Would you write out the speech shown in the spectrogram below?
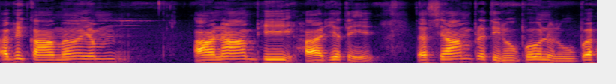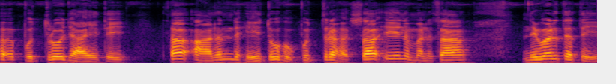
अभिकामयम आनाभिहार्यते, तस्यां प्रतिरूपोनुरूप पुत्रो जायते। आनंद हेतु पुत्र स एन मनसा। निवर्तते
